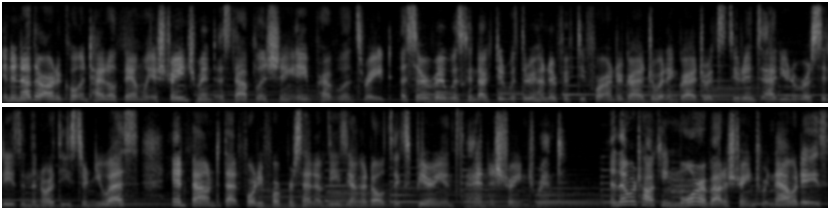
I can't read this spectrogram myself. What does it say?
In another article entitled Family Estrangement Establishing a Prevalence Rate, a survey was conducted with 354 undergraduate and graduate students at universities in the northeastern U.S. and found that 44% of these young adults experienced an estrangement. And though we're talking more about estrangement nowadays,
